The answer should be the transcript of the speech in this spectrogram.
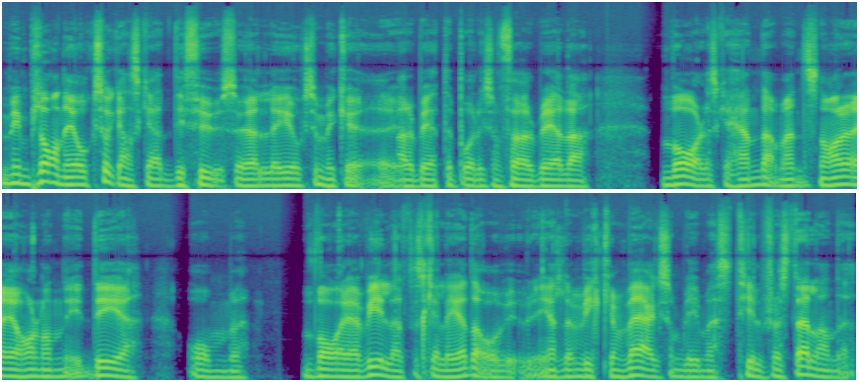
min plan är också ganska diffus och jag lägger också mycket eh, arbete på att liksom förbereda var det ska hända, men snarare jag har någon idé om var jag vill att det ska leda och egentligen vilken väg som blir mest tillfredsställande.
